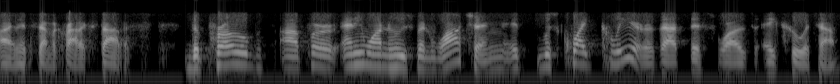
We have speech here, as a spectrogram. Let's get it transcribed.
uh, in its democratic status. The probe, uh, for anyone who's been watching, it was quite clear that this was a coup attempt.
